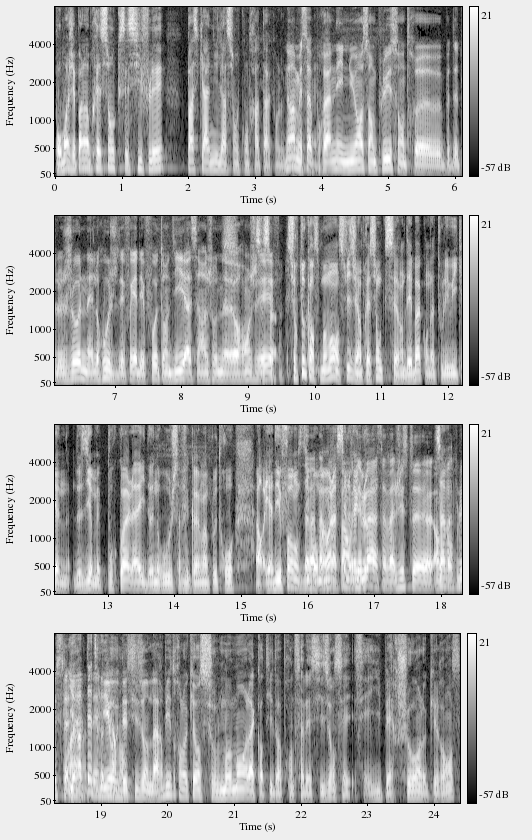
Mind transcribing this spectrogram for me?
Pour moi, j'ai pas l'impression que c'est sifflé parce qu'il y a annihilation de contre-attaque. en Non, mais ça pourrait amener une nuance en plus entre euh, peut-être le jaune et le rouge. Des fois, il y a des fautes, on dit, ah, c'est un jaune euh, C'est orangé. ça. Enfin, Surtout qu'en ce moment, en Suisse, j'ai l'impression que c'est un débat qu'on a tous les week-ends, de se dire, mais pourquoi là, il donne rouge? Ça fait quand même un peu trop. Alors, il y a des fois, on se ça dit, va bon, ben voilà, c'est le règlement. débat, ça va juste euh, Ça encore va- plus il y aura peut-être- lié aux décisions de l'arbitre, en l'occurrence, sur le moment, là, quand il doit prendre sa décision, c'est c'est hyper chaud, en l'occurrence,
